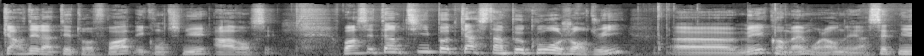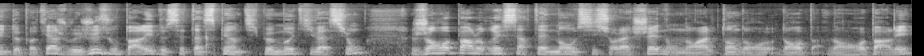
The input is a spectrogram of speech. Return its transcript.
garder la tête froide et continuer à avancer. Voilà, c'était un petit podcast un peu court aujourd'hui. mais quand même, voilà, on est à 7 minutes de podcast. Je voulais juste vous parler de cet aspect un petit peu motivation. J'en reparlerai certainement aussi sur la chaîne. On aura le temps d'en reparler.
